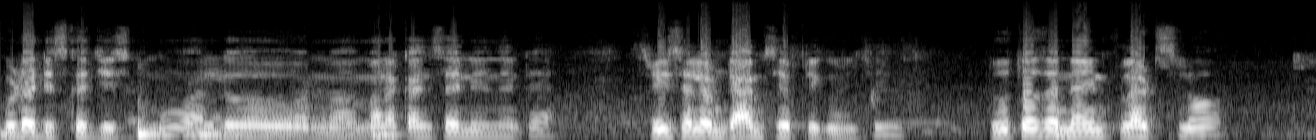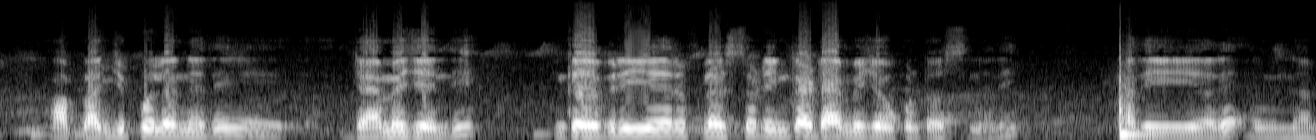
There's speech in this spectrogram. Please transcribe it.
కూడా డిస్కస్ చేసినాము. వాళ్ళు మన కన్సర్న్ ఏంటంటే శ్రీశైలం డ్యామ్ సేఫ్టీ గురించి. టూ థౌజండ్ నైన్ ఫ్లడ్స్లో ఆ ప్లంజ్ పూల్ అనేది డ్యామేజ్ అయింది. ఇంకా ఎవ్రీ ఇయర్ ఫ్లడ్స్ తోటి ఇంకా డ్యామేజ్ అవ్వకుండా వస్తున్నది. అది అదే నా-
